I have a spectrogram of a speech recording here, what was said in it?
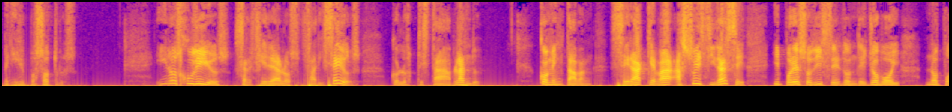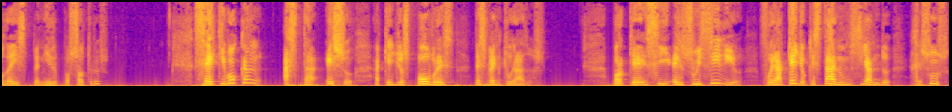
venir vosotros. Y los judíos, se refiere a los fariseos con los que está hablando, comentaban, ¿será que va a suicidarse y por eso dice, donde yo voy, no podéis venir vosotros? Se equivocan hasta eso aquellos pobres desventurados. Porque si el suicidio fuera aquello que está anunciando Jesús,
